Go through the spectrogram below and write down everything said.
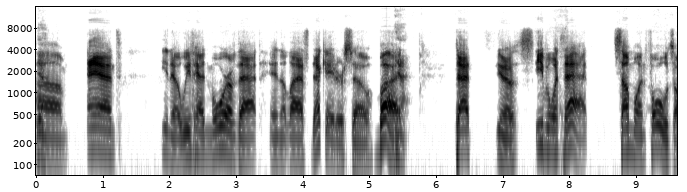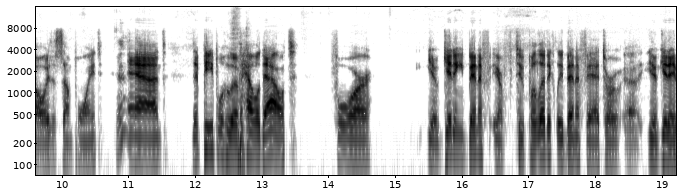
Yeah. Um, and you know, we've had more of that in the last decade or so. But yeah. that you know, even with that, someone folds always at some point, Yeah. and the people who have held out for you know getting benefit you know, to politically benefit or uh, you know get a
